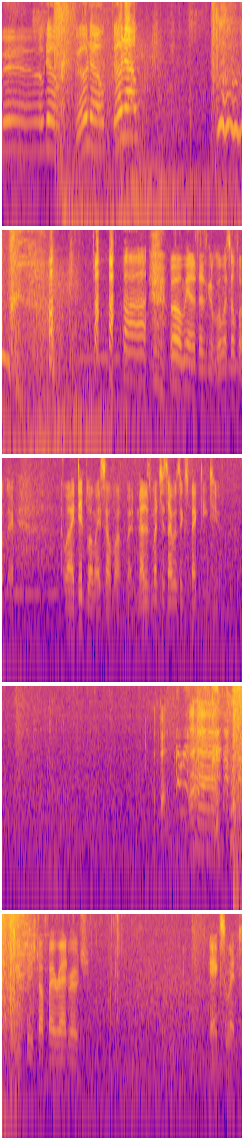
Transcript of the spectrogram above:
Oh no! Oh no! Oh no! oh man, I thought I was gonna blow myself up there. Well, I did blow myself up, but not as much as I was expecting to. What the? Ah! Finished off by a rad roach. Excellent.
